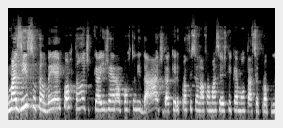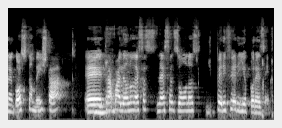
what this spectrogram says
mas isso também é importante, porque aí gera a oportunidade daquele profissional farmacêutico que quer montar seu próprio negócio também estar é, uhum. trabalhando nessas, nessas zonas de periferia, por exemplo.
